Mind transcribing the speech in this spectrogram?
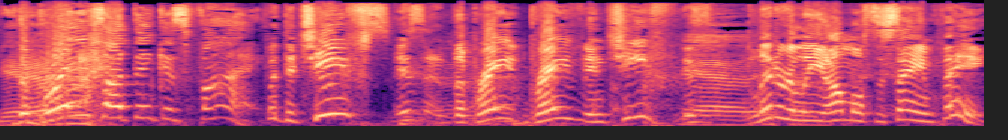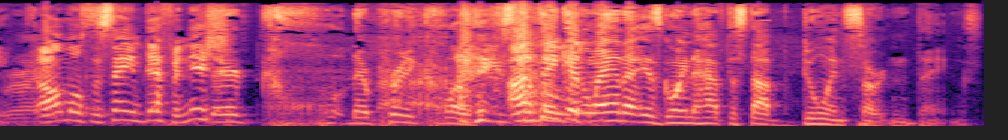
Yeah. The Braves, I think, is fine. But the Chiefs is the Brave, Brave and Chief is Yeah, literally almost the same thing, Right. almost the same definition. They're cl- they're pretty close. So- I think Atlanta is going to have to stop doing certain things,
